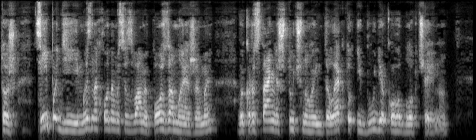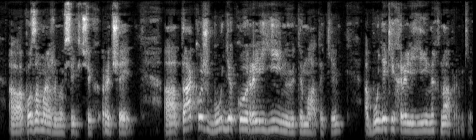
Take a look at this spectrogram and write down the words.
Тож в цій події ми знаходимося з вами поза межами використання штучного інтелекту і будь-якого блокчейну, поза межами всіх цих речей, а також будь-якої релігійної тематики, будь-яких релігійних напрямків.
